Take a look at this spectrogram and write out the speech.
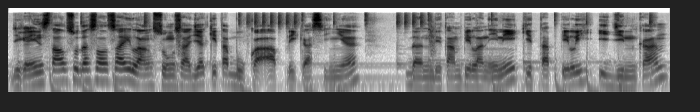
Jika install sudah selesai, langsung saja kita buka aplikasinya dan di tampilan ini kita pilih izinkan.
